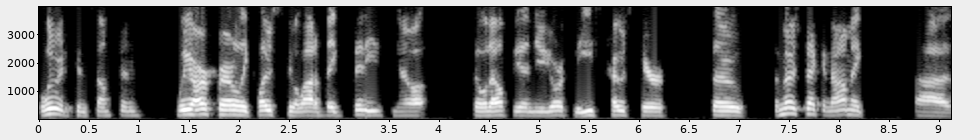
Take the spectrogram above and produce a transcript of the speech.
fluid consumption. We are fairly close to a lot of big cities, you know, Philadelphia, New York, the East Coast here. So the most economic uh,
